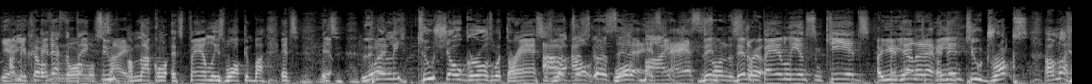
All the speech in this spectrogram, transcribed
yeah. I mean, and that's the thing too. society. I'm not going. It's families walking by. It's it's Yeah, literally two showgirls with their asses I was just out, gonna say walk that. It's by. asses then, on the then a family and some kids. Are you and yelling then, at me? And then two drunks. I'm like,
